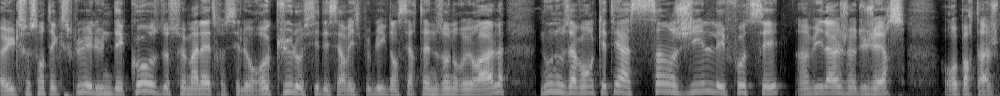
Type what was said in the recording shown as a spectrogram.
Euh, ils se sentent exclus et l'une des causes de ce mal-être, c'est le recul aussi des services publics dans certaines zones rurales. Nous, nous avons enquêté à Saint-Gilles-les-Fossés, un village du Gers. Reportage.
